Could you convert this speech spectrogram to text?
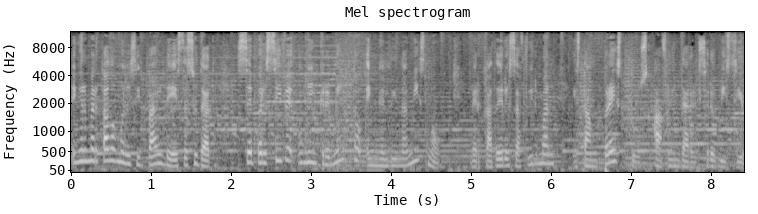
en el mercado municipal de esta ciudad se percibe un incremento en el dinamismo. Mercaderes afirman están prestos a brindar el servicio.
